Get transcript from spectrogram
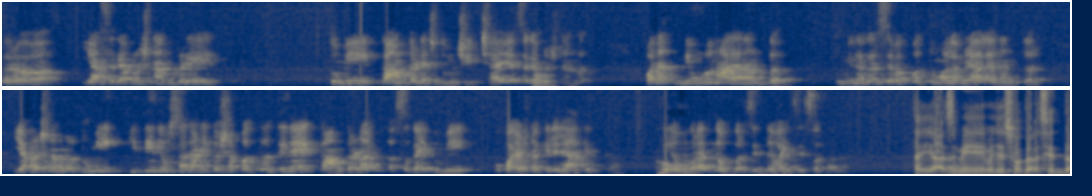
तर या सगळ्या प्रश्नांकडे तुम्ही काम करण्याची तुमची इच्छा आहे या सगळ्या हो. प्रश्नांवर. पण निवडून आल्यानंतर तुम्ही नगरसेवक पद तुम्हाला मिळाल्यानंतर या प्रश्नांवर तुम्ही किती दिवसात आणि कशा पद्धतीने काम करणार असं काही तुम्ही उपाययोजना केलेल्या आहेत का? हो. लवकरात लवकर सिद्ध व्हायचे स्वतःला? ताई आज मी म्हणजे स्वतःला सिद्ध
